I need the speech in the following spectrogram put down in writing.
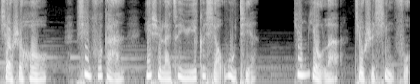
小时候，幸福感也许来自于一个小物件，拥有了就是幸福。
